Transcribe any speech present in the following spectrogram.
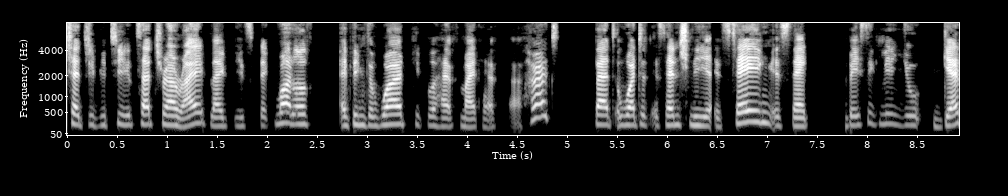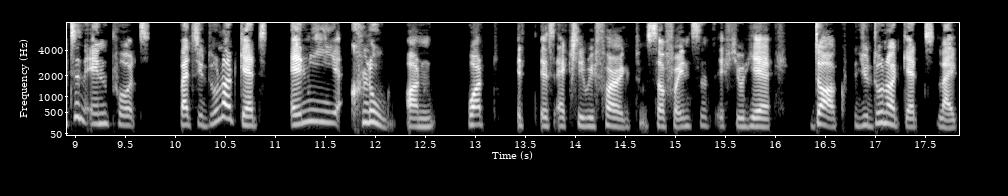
ChatGPT, etc. Right? Like these big models. I think the word people have might have uh, heard, but what it essentially is saying is that basically you get an input, but you do not get any clue on what it is actually referring to. So for instance, if you hear dog, you do not get like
